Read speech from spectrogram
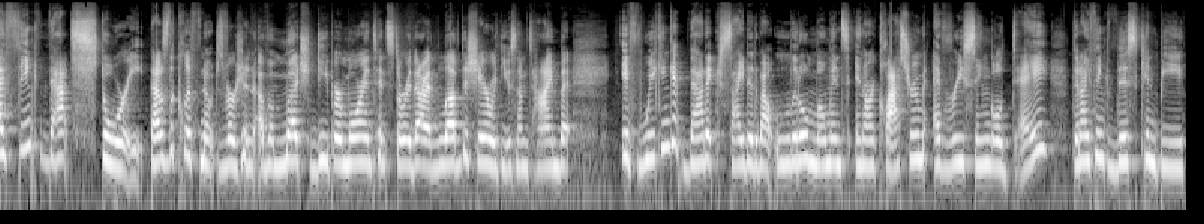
I think that story, that was the Cliff Notes version of a much deeper, more intense story that I would love to share with you sometime. But if we can get that excited about little moments in our classroom every single day, then I think this can be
